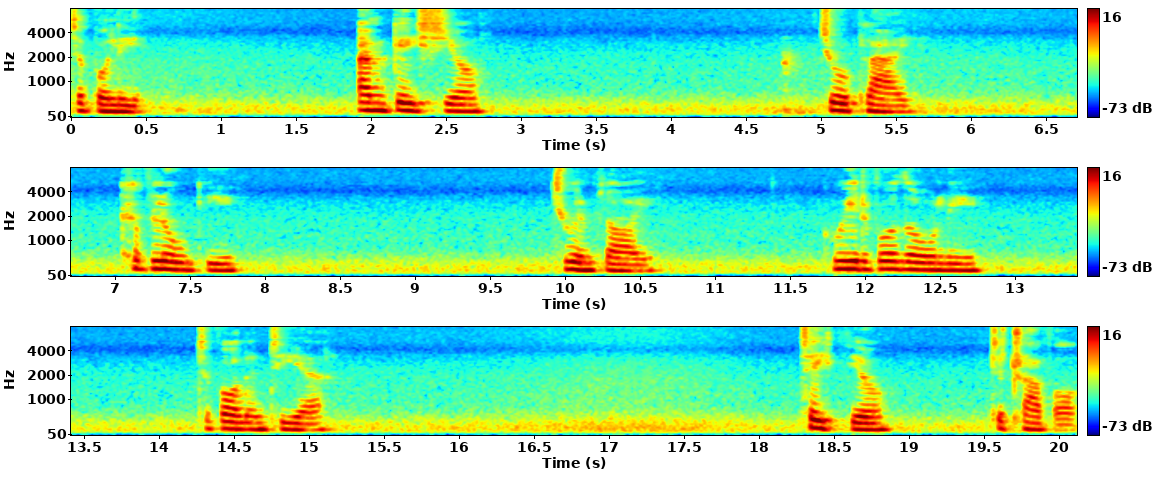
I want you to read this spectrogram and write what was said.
To bully. Ymgeisio. To apply. Cyflogi. To employ. Gwirfoddoli. To volunteer. Teithio. To travel.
